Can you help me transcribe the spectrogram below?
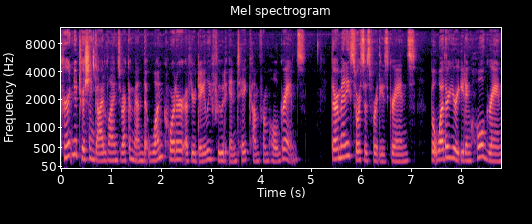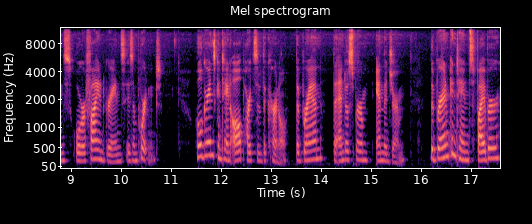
Current nutrition guidelines recommend that one quarter of your daily food intake come from whole grains. There are many sources for these grains, but whether you're eating whole grains or refined grains is important. Whole grains contain all parts of the kernel, the bran, the endosperm, and the germ. The bran contains fiber,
